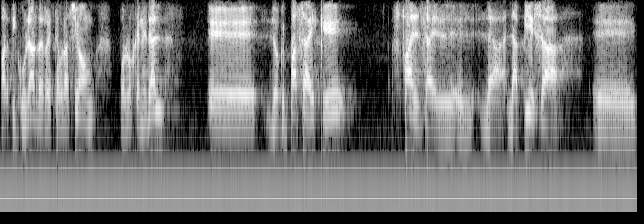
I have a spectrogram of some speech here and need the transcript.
particular de restauración, por lo general, eh, lo que pasa es que falta el- el- la, la pieza eh,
